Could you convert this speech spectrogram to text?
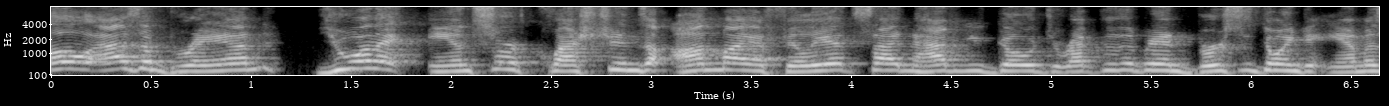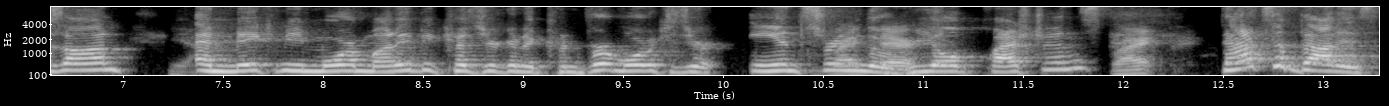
oh, as a brand, you want to answer questions on my affiliate site and have you go directly to the brand versus going to Amazon Yeah. and make me more money because you're going to convert more because you're answering Right the there. real questions? right That's about as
